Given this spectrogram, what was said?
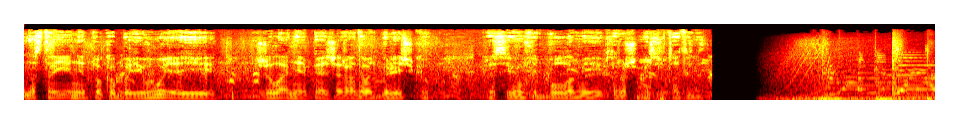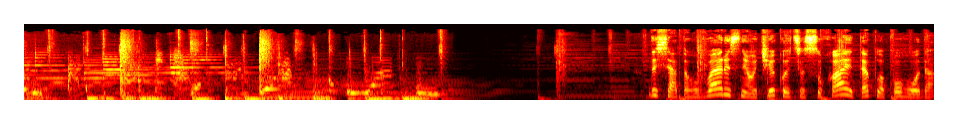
настроение только боевое и желание, опять же, радовать болельщиков красивым футболом и хорошими результатами. 10 вересня очікується суха і тепла погода.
